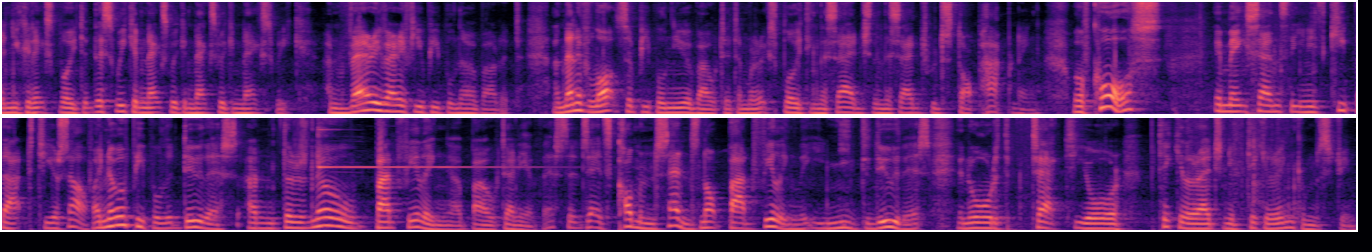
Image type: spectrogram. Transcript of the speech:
and you can exploit it this week and next week and next week and next week. And very, very few people know about it. And then if lots of people knew about it and were exploiting this edge, then this edge would stop happening. Well, of course, it makes sense that you need to keep that to yourself. I know of people that do this, and there's no bad feeling about any of this. It's, it's common sense, not bad feeling, that you need to do this in order to protect your particular edge in your particular income stream.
